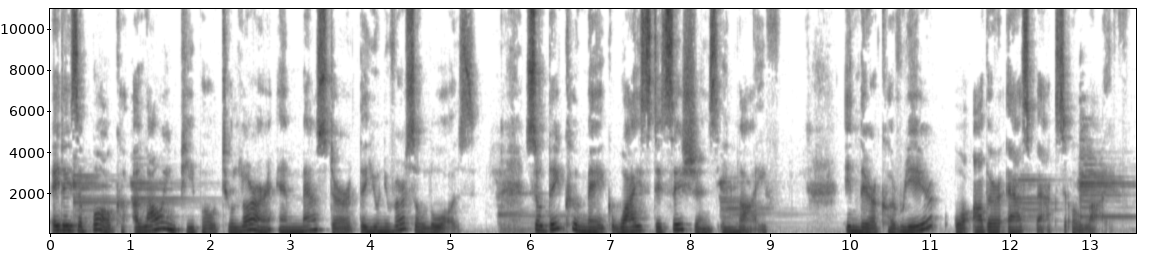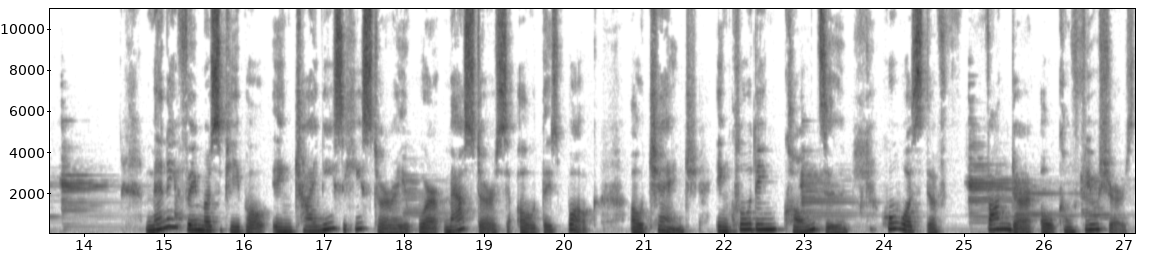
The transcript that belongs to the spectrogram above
It is a book allowing people to learn and master the universal laws so they could make wise decisions in life, in their career or other aspects of life. Many famous people in Chinese history were masters of this book of change, including Kongzi, who was the founder of Confucius,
